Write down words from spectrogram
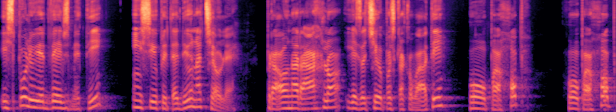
Izpulil je dve vzmeti in si jo pritrdil na čevlje. Prav na rahlo je začel poskakovati, hopa hop, hopa hop,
